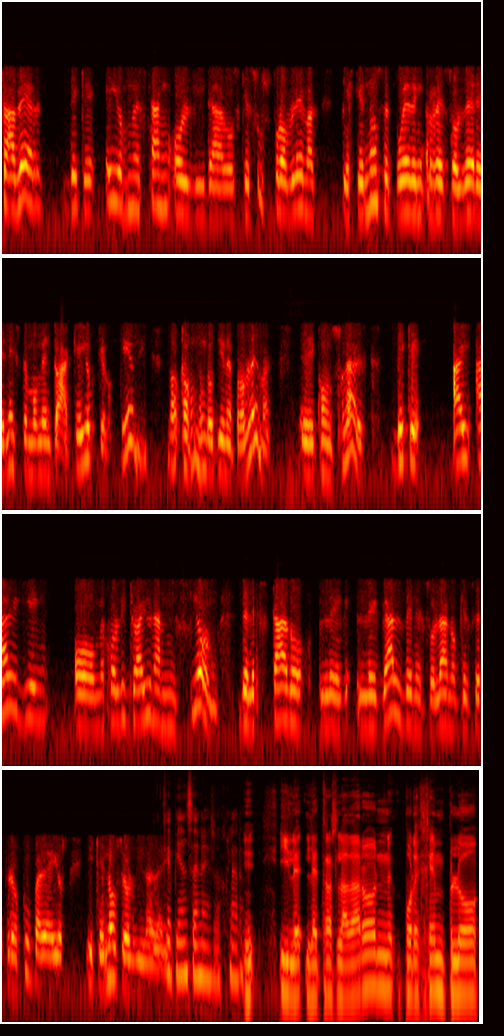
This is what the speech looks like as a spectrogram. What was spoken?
saber de que ellos no están olvidados, que sus problemas es que no se pueden resolver en este momento aquellos que los tienen, no todo el mundo tiene problemas, eh, consulares, de que hay alguien, o mejor dicho, hay una misión del Estado legal venezolano que se preocupa de ellos y que no se olvida de ellos. ¿Qué piensan ellos, claro? Y, le, le trasladaron, por ejemplo,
